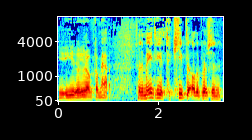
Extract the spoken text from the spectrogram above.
You, you, don't come out. So the main thing is to keep the other person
